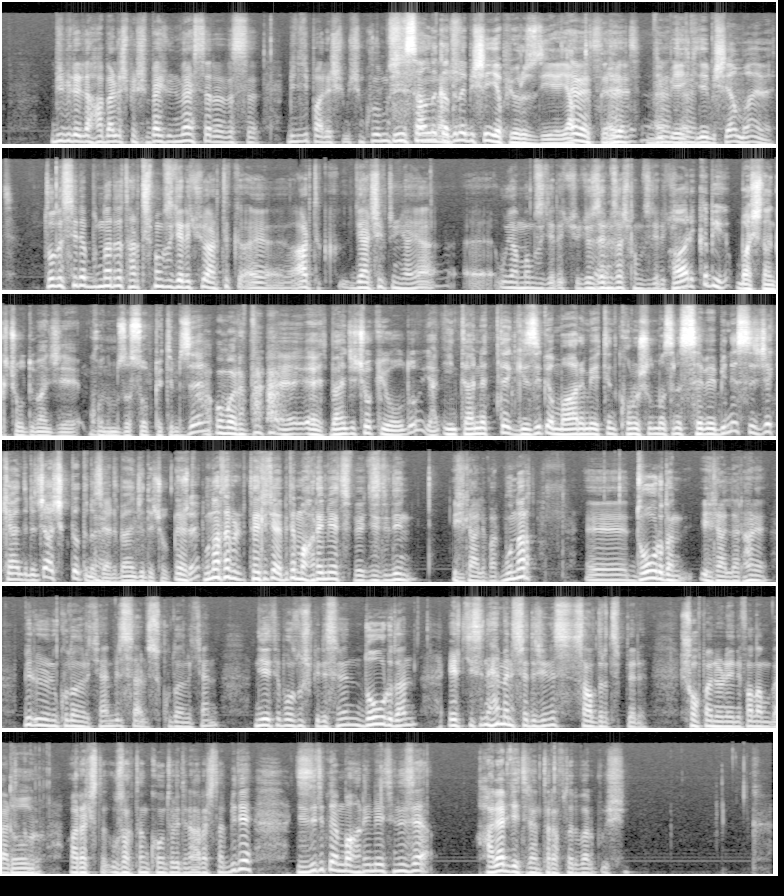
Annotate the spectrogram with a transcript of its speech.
birbirleriyle haberleşmek için belki üniversiteler arası bilgi paylaşım için kurulmuş İnsanlık sistemler. adına bir şey yapıyoruz diye yaptıkları evet, bir- evet, belki evet. de bir şey ama evet. Dolayısıyla bunları da tartışmamız gerekiyor artık. Ee, artık gerçek dünyaya e, uyanmamız gerekiyor. Gözlerimizi açmamız gerekiyor. Harika bir başlangıç oldu bence konumuza, sohbetimize. Umarım. Ee, evet bence çok iyi oldu. Yani internette gizlilik ve mahremiyetin konuşulmasının sebebini sizce kendinizce açıkladınız. Evet. Yani bence de çok Evet, güzel. bunlar tabii tehlikeli. Bir de mahremiyet ve gizliliğin ihlali var. Bunlar e, doğrudan ihlaller. Hani bir ürünü kullanırken, bir servisi kullanırken niyeti bozmuş birisinin doğrudan etkisini hemen hissedeceğiniz saldırı tipleri. Şofben örneğini falan verdik. Doğru. Araçlar, uzaktan kontrol edilen araçlar. Bir de gizlilik ve mahremiyetinize halel getiren tarafları var bu işin.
